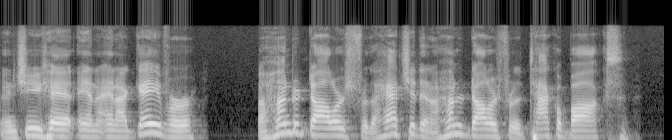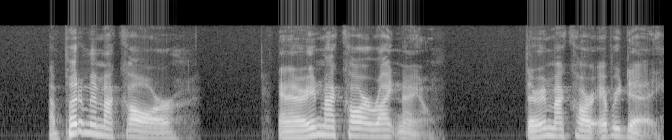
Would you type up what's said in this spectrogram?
And she had, and, and I gave her $100 for the hatchet and $100 for the tackle box. I put them in my car, and they're in my car right now. They're in my car every day.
